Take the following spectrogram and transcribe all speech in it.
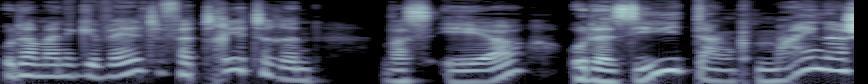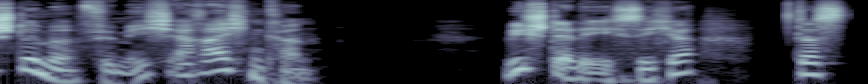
oder meine gewählte Vertreterin, was er oder sie dank meiner Stimme für mich erreichen kann? Wie stelle ich sicher, dass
